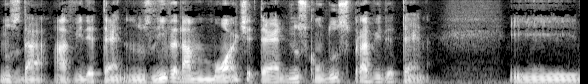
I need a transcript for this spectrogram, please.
nos dá a vida eterna, nos livra da morte eterna nos conduz para a vida eterna. E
